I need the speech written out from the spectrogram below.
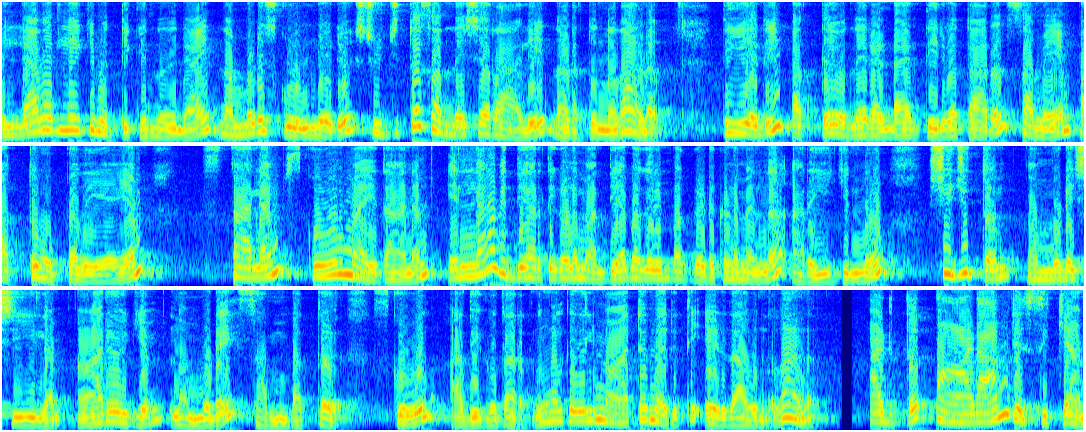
എല്ലാവരിലേക്കും എത്തിക്കുന്നതിനായി നമ്മുടെ സ്കൂളിൽ ഒരു ശുചിത്വ സന്ദേശ റാലി നടത്തുന്നതാണ്. തീയതി പത്ത് ഒന്ന് രണ്ടായിരത്തി ഇരുപത്തി ആറ് സമയം പത്ത് മുപ്പത് എ എം. സ്ഥലം സ്കൂൾ മൈതാനം എല്ലാ വിദ്യാർത്ഥികളും അധ്യാപകരും പങ്കെടുക്കണമെന്ന് അറിയിക്കുന്നു. ശുചിത്വം നമ്മുടെ ശീലം ആരോഗ്യം നമ്മുടെ സമ്പത്ത് സ്കൂൾ അധികൃതർ. നിങ്ങൾക്കിതിൽ മാറ്റം വരുത്തി എഴുതാവുന്നതാണ്. അടുത്ത് പാടാം രസിക്കാം.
